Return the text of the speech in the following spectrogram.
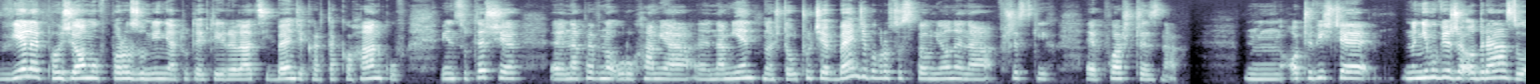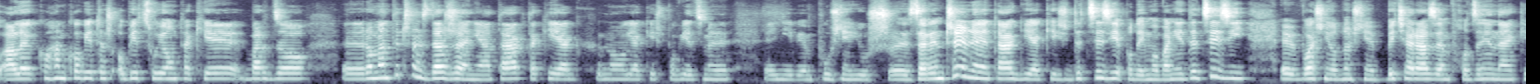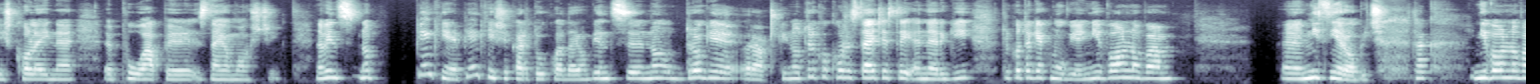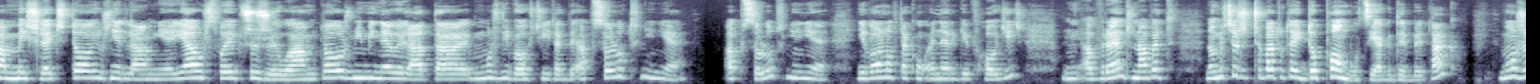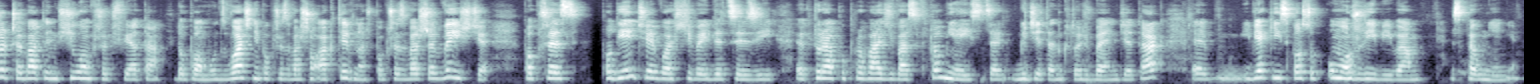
wiele poziomów porozumienia tutaj w tej relacji będzie karta kochanków, więc tu też się e, na pewno uruchamia e, namiętność, to uczucie będzie po prostu spełnione na wszystkich e, płaszczyznach. Mm, Oczywiście, no nie mówię, że od razu, ale kochankowie też obiecują takie bardzo e, romantyczne zdarzenia, tak? Takie jak no, jakieś powiedzmy, e, nie wiem, później już e, zaręczyny, tak? Jakieś decyzje, podejmowanie decyzji e, właśnie odnośnie bycia razem, wchodzenia na jakieś kolejne e, pułapy znajomości. No więc no pięknie, pięknie się karty układają, więc y, no drogie raczki, no tylko korzystajcie z tej energii, tylko tak jak mówię, nie wolno wam e, nic nie robić, tak? Nie wolno wam myśleć, to już nie dla mnie, ja już swoje przeżyłam, to już mi minęły lata, możliwości i tak dalej. Absolutnie nie. Absolutnie nie. Nie wolno w taką energię wchodzić, mm, a wręcz nawet, no myślę, że trzeba tutaj dopomóc, jak gdyby, tak? Może trzeba tym siłom wszechświata dopomóc, właśnie poprzez Waszą aktywność, poprzez Wasze wyjście, poprzez podjęcie właściwej decyzji, e, która poprowadzi Was w to miejsce, gdzie ten ktoś będzie, tak? E, I w jaki sposób umożliwi Wam spełnienie.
